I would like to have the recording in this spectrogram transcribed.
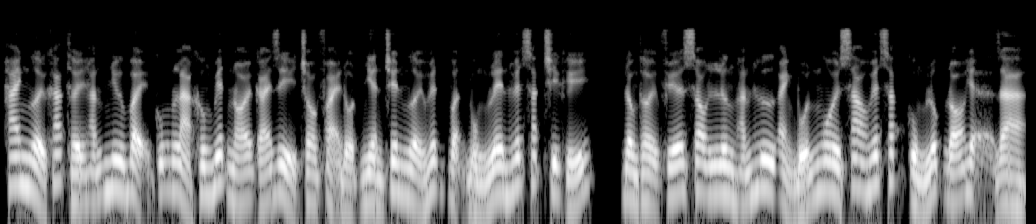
Hai người khác thấy hắn như vậy cũng là không biết nói cái gì cho phải đột nhiên trên người huyết vận bùng lên huyết sắc chi khí, đồng thời phía sau lưng hắn hư ảnh bốn ngôi sao huyết sắc cùng lúc đó hiện ra,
